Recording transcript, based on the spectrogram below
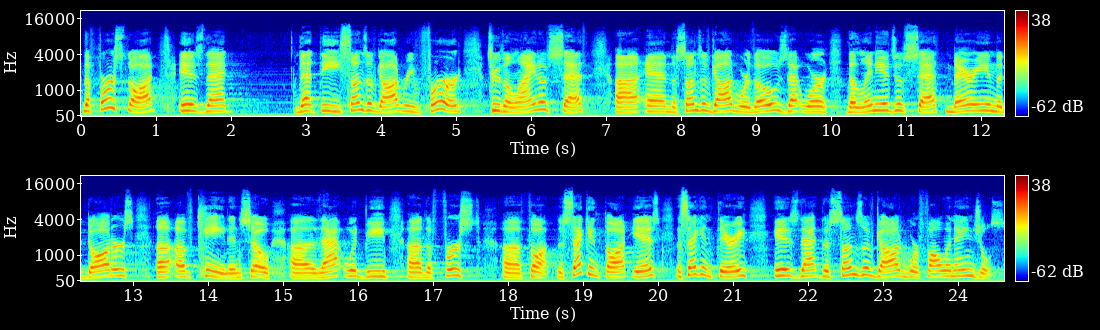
the first thought is that that the sons of God referred to the line of Seth. Uh, and the sons of God were those that were the lineage of Seth, marrying the daughters uh, of Cain. And so uh, that would be uh, the first uh, thought. The second thought is the second theory is that the sons of God were fallen angels.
